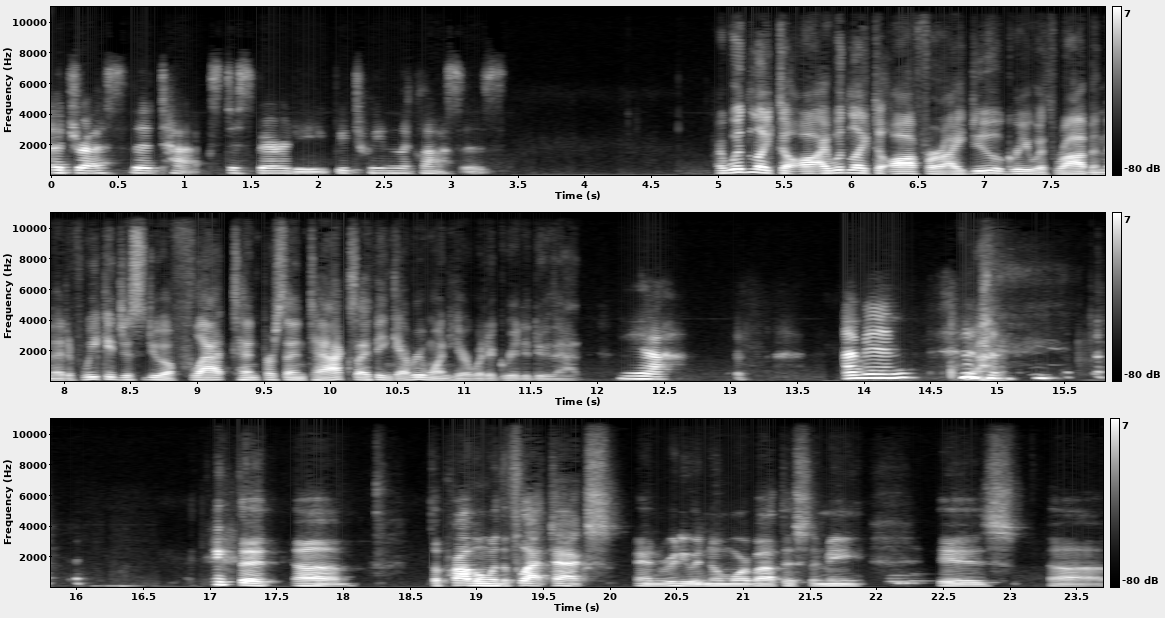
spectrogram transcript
address the tax disparity between the classes. I would like to I would like to offer I do agree with Robin that if we could just do a flat 10% tax, I think everyone here would agree to do that. Yeah. I'm in. Yeah. I think that um, the problem with the flat tax, and Rudy would know more about this than me, is uh,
